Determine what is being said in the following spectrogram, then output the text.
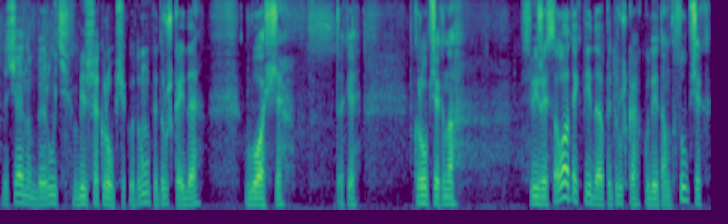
звичайно, беруть більше кропчику, тому петрушка йде важче. Таке кропчик на свіжий салатик піде, а петрушка куди там в супчик.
